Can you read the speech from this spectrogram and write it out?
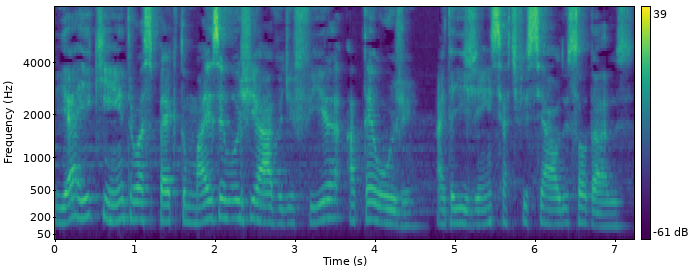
E é aí que entra o aspecto mais elogiável de FIA até hoje, a inteligência artificial dos soldados.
